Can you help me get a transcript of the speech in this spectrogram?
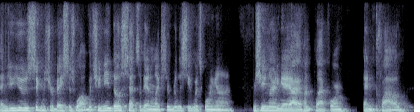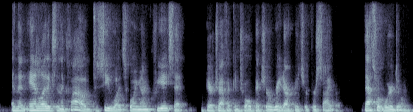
and you use signature based as well, but you need those sets of analytics to really see what's going on. Machine learning AI, a hunt platform, and cloud, and then analytics in the cloud to see what's going on creates that air traffic control picture, radar picture for cyber. That's what we're doing.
